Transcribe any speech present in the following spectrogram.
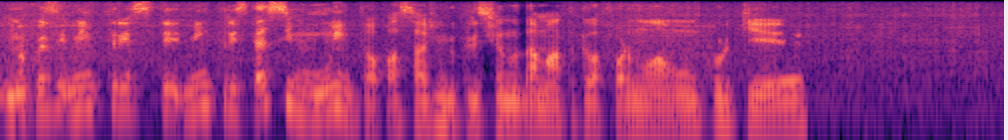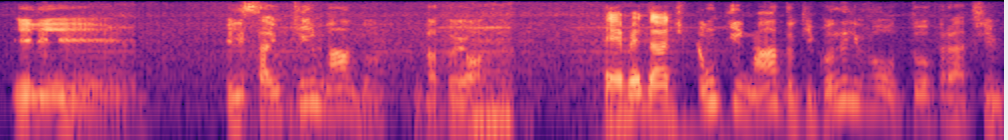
Uma coisa que me, entriste... me entristece muito a passagem do Cristiano da Mata pela Fórmula 1, porque ele ele saiu queimado da Toyota. É verdade. Tão queimado que quando ele voltou para Team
